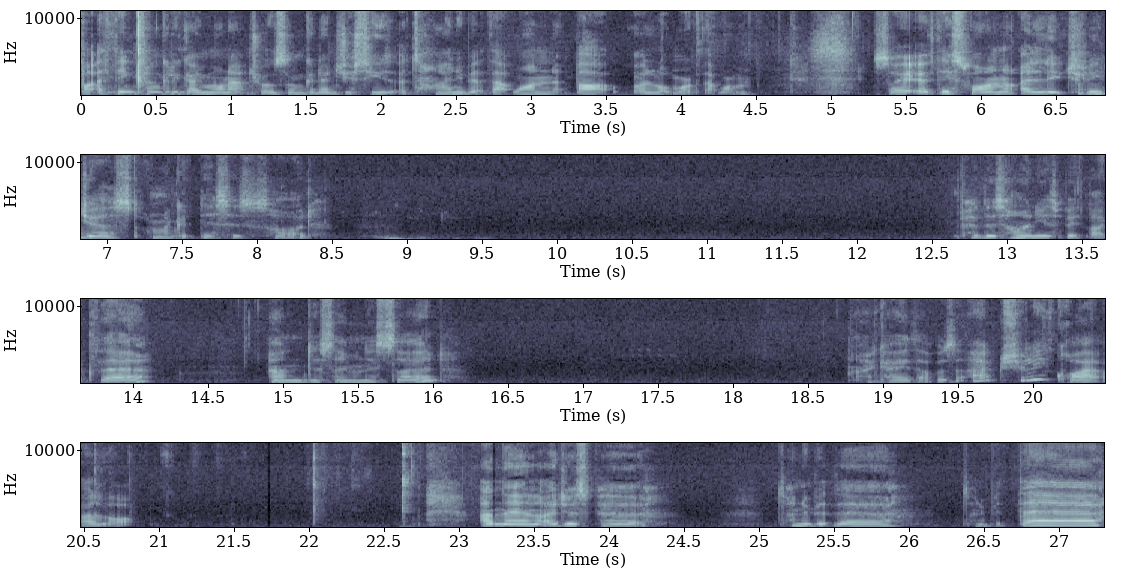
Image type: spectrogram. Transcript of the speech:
but I think I'm going to go more natural so I'm going to just use a tiny bit of that one but a lot more of that one. So of this one, I literally just, oh my goodness, this is hard. Put the tiniest bit like there, and the same on this side. Okay, that was actually quite a lot. And then I just put a tiny bit there, tiny bit there.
